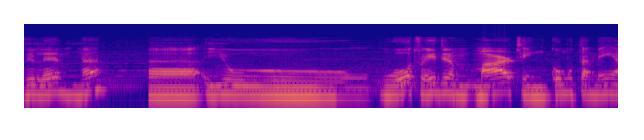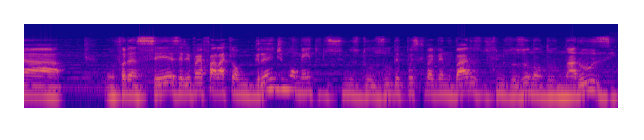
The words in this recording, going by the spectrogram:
Willem, né? Uh, e o um outro, Adrian Martin, como também a um francês, ele vai falar que é um grande momento dos filmes do Ozu, depois que vai vendo vários dos filmes do Ozu, não, do Naruse,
